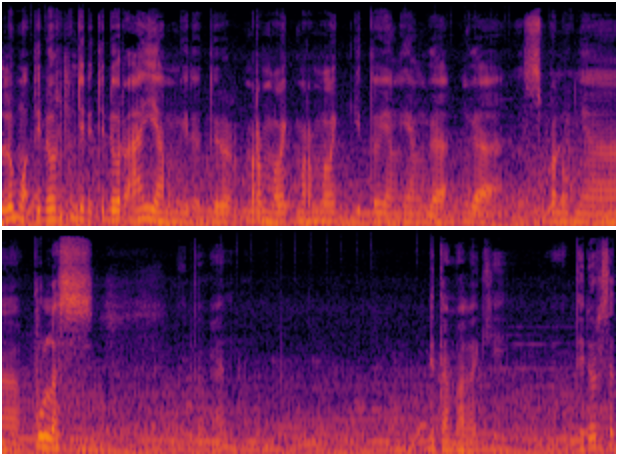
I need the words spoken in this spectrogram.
lu mau tidur pun jadi tidur ayam gitu. Tidur mermelek mermelek gitu yang yang nggak nggak sepenuhnya pules gitu kan. Ditambah lagi tidur set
